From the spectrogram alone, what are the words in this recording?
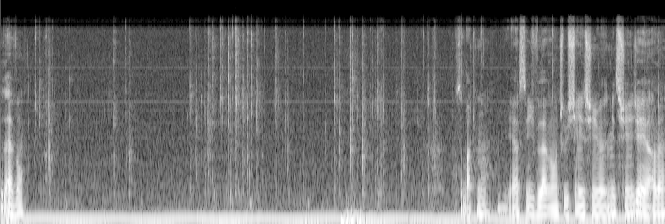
lewo. Zobaczmy, jest iść w lewo. Oczywiście nic się nic się nie dzieje, ale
